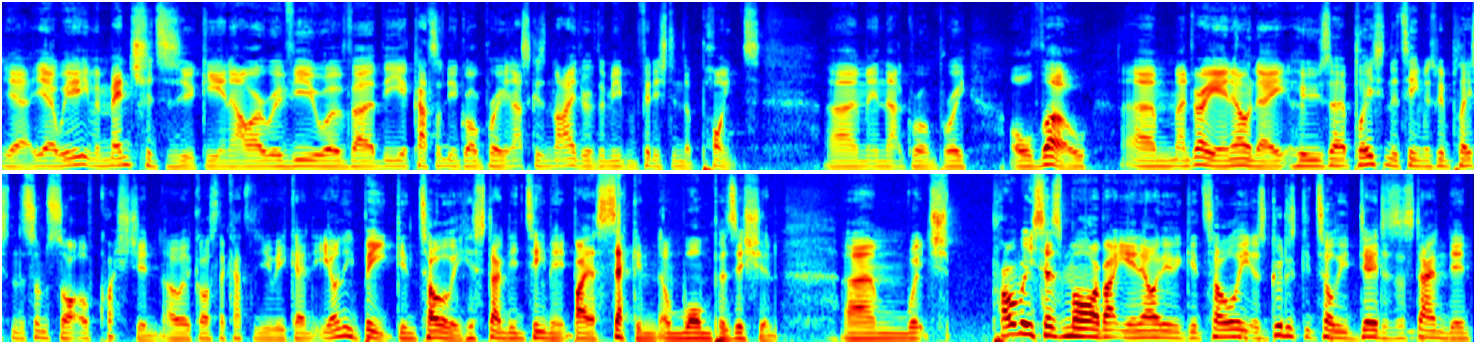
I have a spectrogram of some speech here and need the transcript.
Yeah, yeah, we didn't even mention Suzuki in our review of uh, the Catalonia Grand Prix, and that's because neither of them even finished in the points um, in that Grand Prix. Although, um, Andrea Iannone, who's uh, placing the team, has been placed under some sort of question over the course of the Catalonia weekend. He only beat Guintoli, his standing teammate, by a second and one position, um, which probably says more about Iannone than Guintoli. As good as Guintoli did as a standing.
